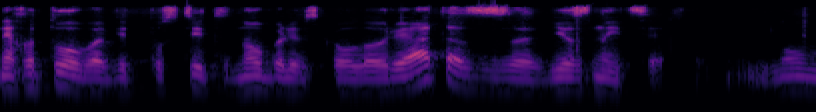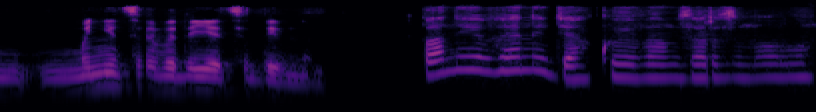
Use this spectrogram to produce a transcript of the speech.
не готова відпустити Нобелівського лауреата з в'язниці, ну мені це видається дивним. Пане Євгене, дякую вам за розмову.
